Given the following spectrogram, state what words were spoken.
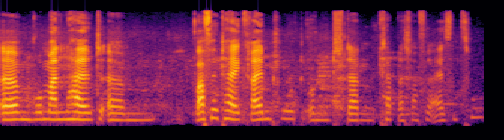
ähm, wo man halt ähm, Waffelteig reintut und dann klappt das Waffeleisen zu.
